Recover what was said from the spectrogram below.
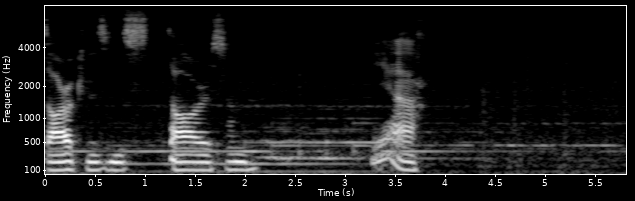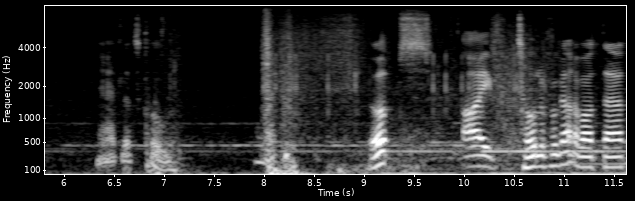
darkness and stars and yeah. Yeah, it looks cool. Oops, I totally forgot about that.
